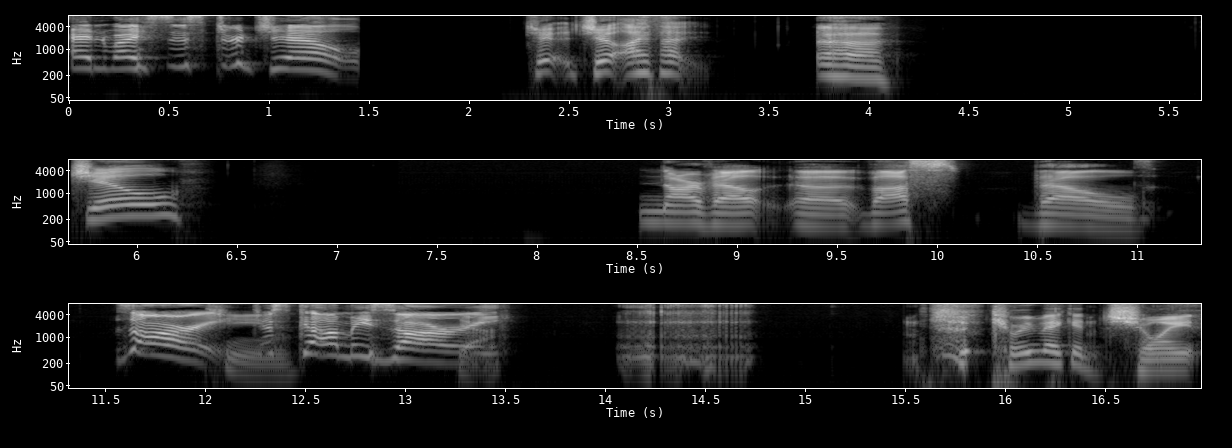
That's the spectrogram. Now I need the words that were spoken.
and my sister Jill. J- Jill, I thought. Uh. Jill. Narval. Uh, Vas. Val. Sorry, just call me Zari. Can we make a joint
